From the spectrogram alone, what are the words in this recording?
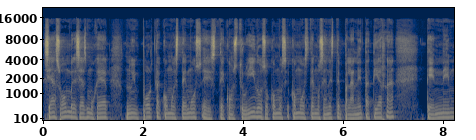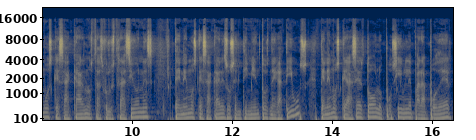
Seas hombre, seas mujer, no importa cómo estemos este, construidos o cómo, cómo estemos en este planeta Tierra, tenemos que sacar nuestras frustraciones, tenemos que sacar esos sentimientos negativos, tenemos que hacer todo lo posible para poder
